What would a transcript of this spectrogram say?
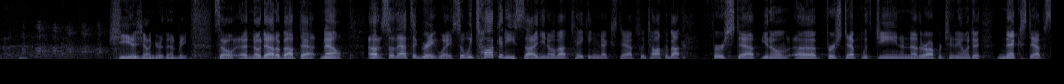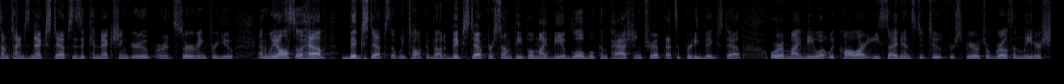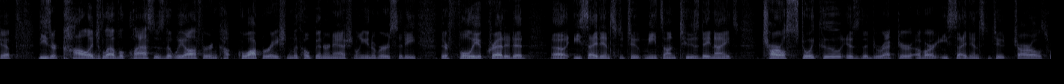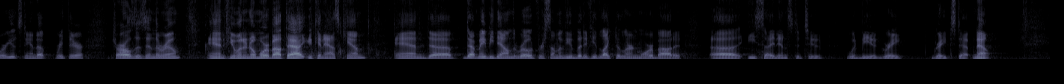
she is younger than me. So, uh, no doubt about that. Now, uh, so that's a great way. So, we talk at Eastside, you know, about taking next steps. We talk about first step, you know, uh, first step with Gene, another opportunity I went to. Next step, sometimes next steps is a connection group or it's serving for you. And we also have big steps that we talk about. A big step for some people might be a global compassion trip. That's a pretty big step. Or it might be what we call our Eastside Institute for Spiritual Growth and Leadership. These are college level classes that we offer in co- cooperation with Hope International University. They're fully accredited. Uh, Eastside Institute meets on Tuesday nights. Charles Stoiku is the director of our Eastside Institute. Charles, where are you? Stand up right there. Charles is in the room. And if you want to know more about that, you can ask him. And uh, that may be down the road for some of you, but if you'd like to learn more about it, uh, Eastside Institute would be a great, great step. Now,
